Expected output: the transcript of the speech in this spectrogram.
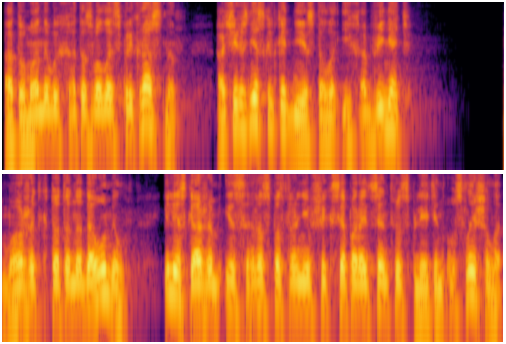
А Тумановых отозвалась прекрасно, а через несколько дней стала их обвинять. Может, кто-то надоумил, или, скажем, из распространившихся по райцентру сплетен услышала.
